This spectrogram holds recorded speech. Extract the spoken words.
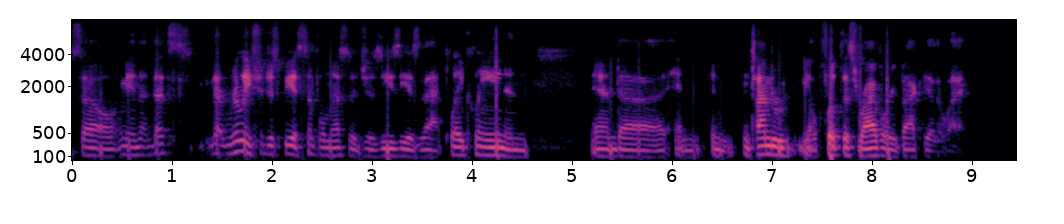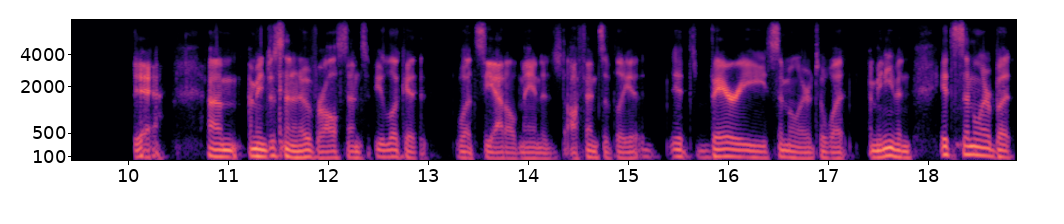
So I mean that, that's that really should just be a simple message, as easy as that. Play clean and and uh, and and, and time to you know flip this rivalry back the other way. Yeah, um, I mean, just in an overall sense, if you look at what Seattle managed offensively, it, it's very similar to what I mean. Even it's similar, but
